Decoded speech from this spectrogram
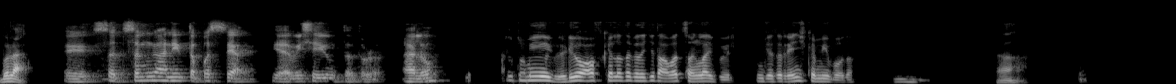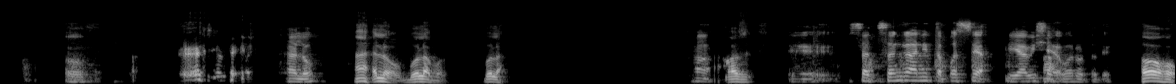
बोला. ए, सत्संग आणि तपस्या याविषयी होतं थोडं. हॅलो? तो तुम्ही व्हिडिओ ऑफ केला तर कदाचित आवाज चांगला ऐकू येईल म्हणजे रेंज कमी बहुधा. हा. हॅलो? हा हॅलो बोला बोला बोला. हा. आवाज ए, सत्संग आणि तपस्या या विषयावर होतं ते. हो हो.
